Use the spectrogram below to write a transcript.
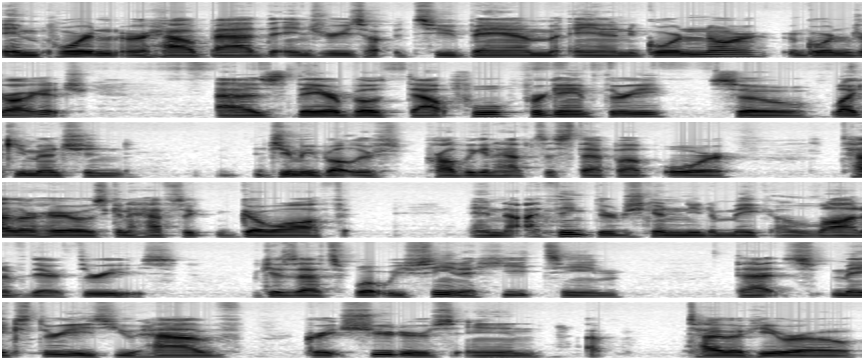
important or how bad the injuries to Bam and Gordon are, Gordon Dragic, as they are both doubtful for game three. So, like you mentioned, Jimmy Butler's probably going to have to step up, or Tyler Herro is going to have to go off. And I think they're just going to need to make a lot of their threes because that's what we've seen a Heat team that makes threes. You have great shooters in uh, Tyler Herro,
